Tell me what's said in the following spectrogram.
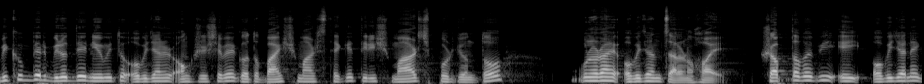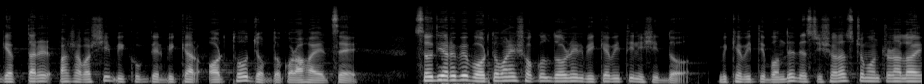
ভিক্ষুকদের বিরুদ্ধে নিয়মিত অভিযানের অংশ হিসেবে গত বাইশ মার্চ থেকে তিরিশ মার্চ পর্যন্ত পুনরায় অভিযান চালানো হয়। সপ্তাহব্যাপী এই অভিযানে গ্রেপ্তারের পাশাপাশি ভিক্ষুকদের ভিক্ষার অর্থ জব্দ করা হয়েছে। সৌদি আরবে বর্তমানে সকল ধরনের ভিক্ষাবৃত্তি নিষিদ্ধ। ভিক্ষাবৃত্তি বন্ধে দেশটির স্বরাষ্ট্র মন্ত্রণালয়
